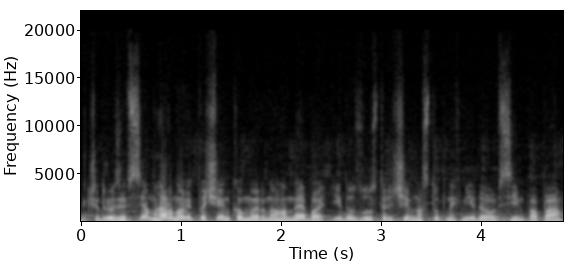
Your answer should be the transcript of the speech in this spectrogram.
Так що, друзі, всім гарного відпочинку, мирного неба і до зустрічі в наступних відео. Всім па-па!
